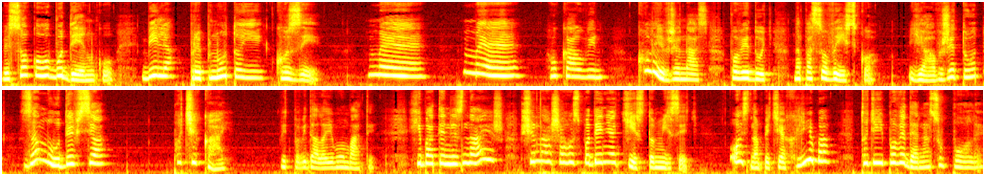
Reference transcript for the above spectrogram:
високого будинку біля припнутої кози. Ме, ме, гукав він. Коли вже нас поведуть на пасовисько? Я вже тут занудився. Почекай, відповідала йому мати. Хіба ти не знаєш, що наша господиня тісто місить? Ось напече хліба, тоді й поведе нас у поле.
